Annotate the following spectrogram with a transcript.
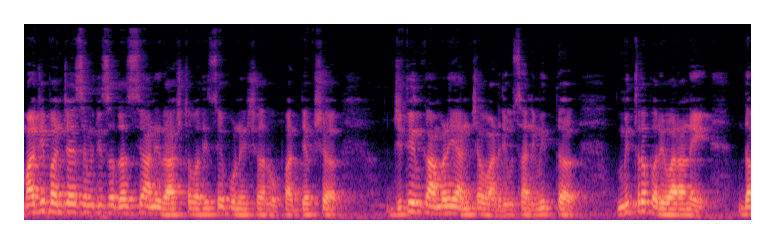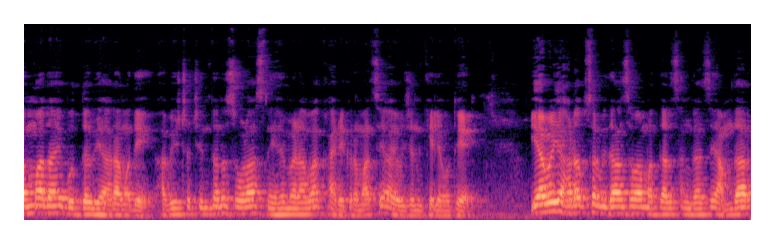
माजी पंचायत समिती सदस्य आणि राष्ट्रवादीचे पुणे शहर उपाध्यक्ष जितीन कांबळे यांच्या वाढदिवसानिमित्त मित्रपरिवाराने दम्मादाय बुद्ध विहारामध्ये अभिष्ट चिंतन सोहळा स्नेहमेळावा कार्यक्रमाचे आयोजन केले होते. यावेळी हडपसर विधानसभा मतदारसंघाचे आमदार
